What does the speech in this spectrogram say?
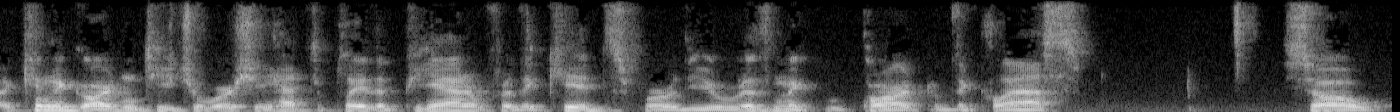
a kindergarten teacher where she had to play the piano for the kids for the rhythmic part of the class. So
